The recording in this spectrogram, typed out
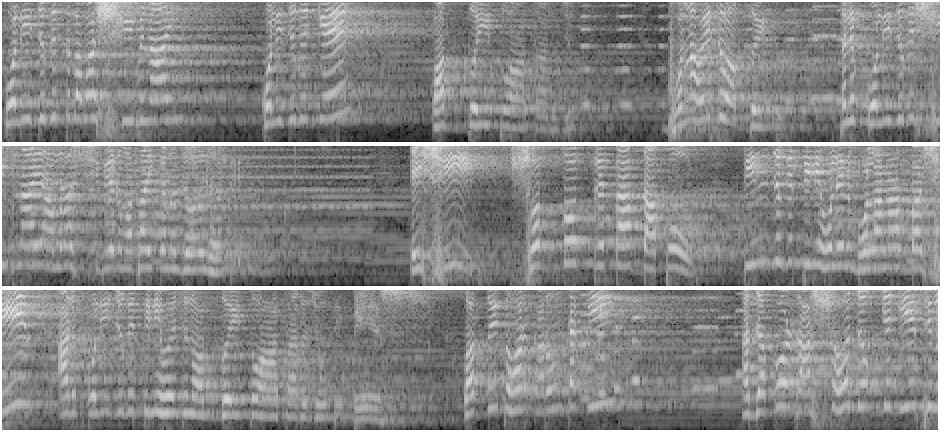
কলিযুগে তো বাবা শিব নাই। কলিযুগে কে? অদ্বৈত আচার্য। ভোলা হয়েছে অদ্বৈত। তাহলে কলিযুগে শিব নাই আমরা শিবের মাথায় কেন জল ঢালি? এই শিব সত্য ত্রেতা দাপর তিন যুগে তিনি হলেন ভোলানাথ বা শিব আর কলিযুগে তিনি হয়েছেন অদ্বৈত আচার্যদেব বেশ। অদ্বৈত হওয়ার কারণটা কি? আর যখন রাজসহ যজ্ঞে গিয়েছিল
